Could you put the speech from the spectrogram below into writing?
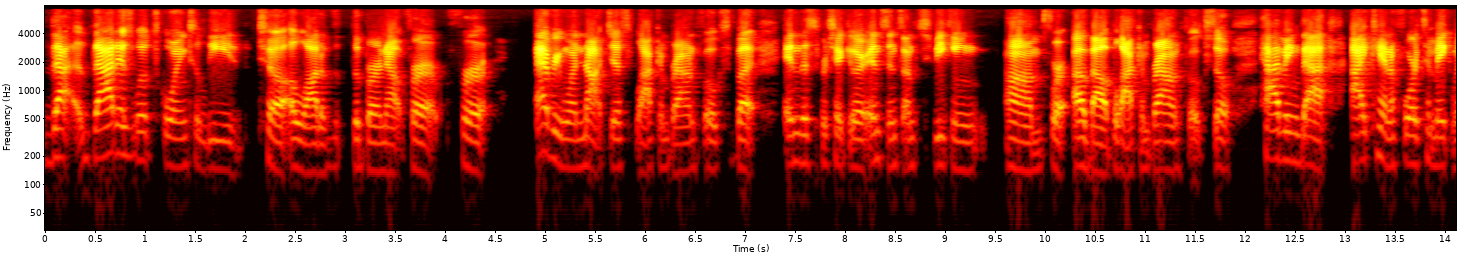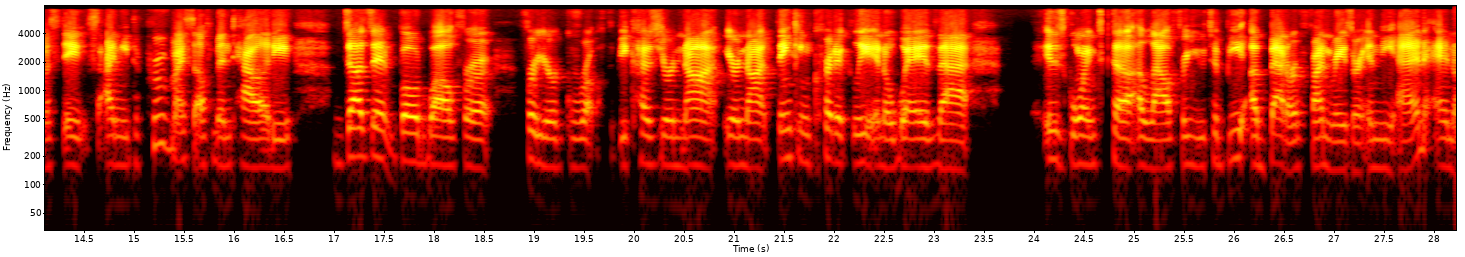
that that is what's going to lead to a lot of the burnout for for everyone not just black and brown folks but in this particular instance i'm speaking um, for about black and brown folks so having that i can't afford to make mistakes i need to prove myself mentality doesn't bode well for for your growth because you're not you're not thinking critically in a way that is going to allow for you to be a better fundraiser in the end and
